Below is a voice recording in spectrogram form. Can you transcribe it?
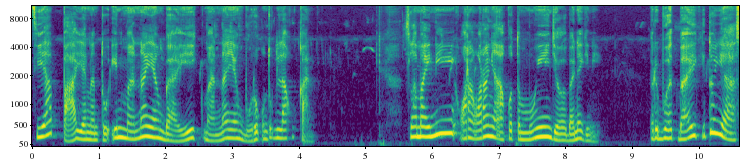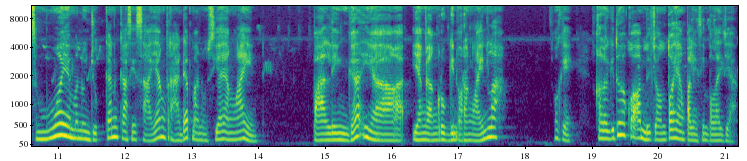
siapa yang nentuin mana yang baik, mana yang buruk untuk dilakukan? Selama ini orang-orang yang aku temui jawabannya gini. Berbuat baik itu ya semua yang menunjukkan kasih sayang terhadap manusia yang lain. Paling enggak ya yang gak ngerugin orang lain lah. Oke, kalau gitu aku ambil contoh yang paling simpel aja.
